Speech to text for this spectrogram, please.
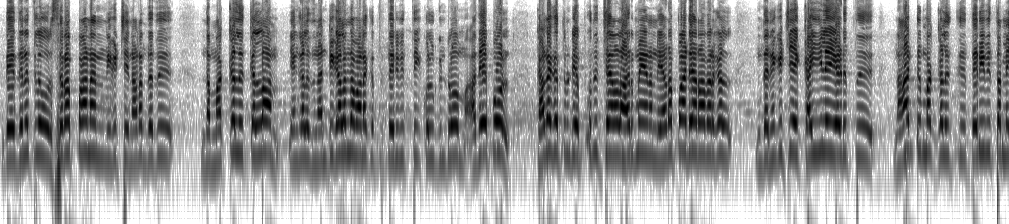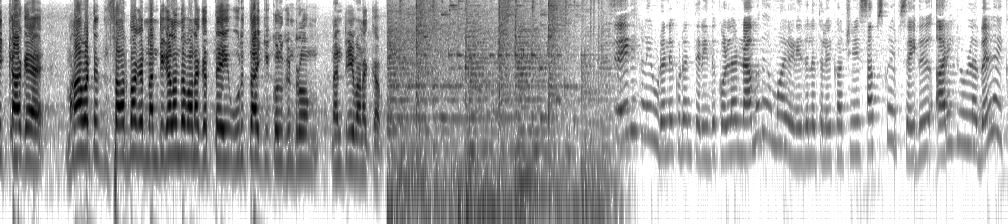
இன்றைய தினத்தில் ஒரு சிறப்பான நிகழ்ச்சி நடந்தது. இந்த மக்களுக்கெல்லாம் எங்களது நன்றி கலந்த வணக்கத்தை தெரிவித்துக் கொள்கின்றோம். அதேபோல் கழகத்தினுடைய பொதுச் செயலாளர் அருமையான எடப்பாடியார் அவர்கள் இந்த நிகழ்ச்சியை கையிலே எடுத்து நாட்டு மக்களுக்கு தெரிவித்தமைக்காக மாவட்டத்தின் சார்பாக நன்றி கலந்த வணக்கத்தை உறுத்தாக்கிக் கொள்கின்றோம். நன்றி வணக்கம். செய்திகளை உடனுக்குடன் தெரிந்து கொள்ள நமது அம்மா இணையதள தொலைக்காட்சியை சப்ஸ்கிரைப் செய்து அருகில் உள்ள பெல் ஐக்கான்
